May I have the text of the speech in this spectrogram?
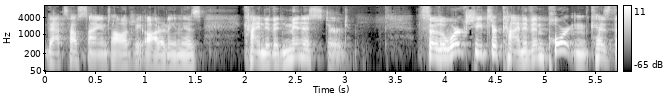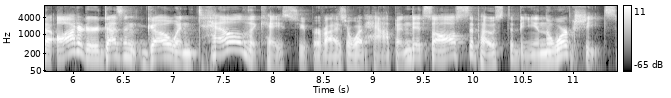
that's how Scientology auditing is kind of administered. So the worksheets are kind of important because the auditor doesn't go and tell the case supervisor what happened. It's all supposed to be in the worksheets.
